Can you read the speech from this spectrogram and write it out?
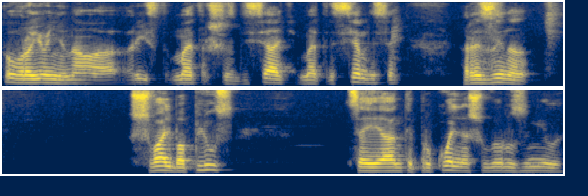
То в районі на ріст 1,60 м, 1,70 м. Резина Швальба Плюс. Це є антипрокольна, щоб ви розуміли.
